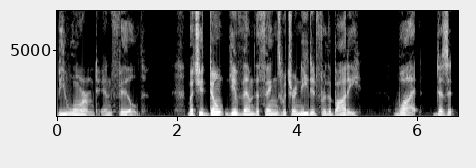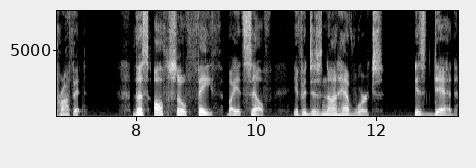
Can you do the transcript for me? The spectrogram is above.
be warmed and filled, but you don't give them the things which are needed for the body, what does it profit? Thus also faith by itself, if it does not have works, is dead.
